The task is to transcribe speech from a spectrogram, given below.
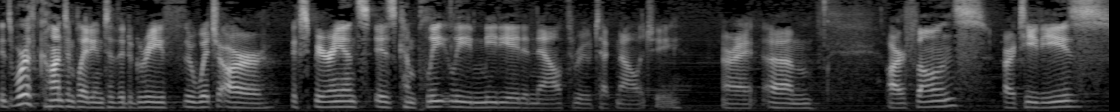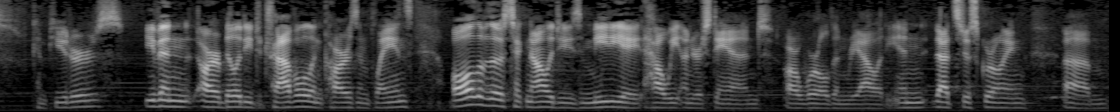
it's worth contemplating to the degree through which our experience is completely mediated now through technology. All right. Um, our phones, our TVs, computers, even our ability to travel in cars and planes all of those technologies mediate how we understand our world and reality. And that's just growing um,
